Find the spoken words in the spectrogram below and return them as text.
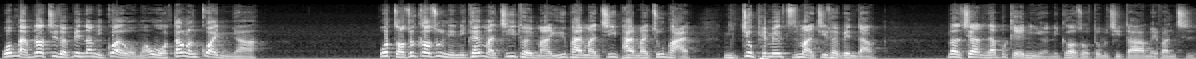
我买不到鸡腿便当，你怪我吗？我当然怪你啊！我早就告诉你，你可以买鸡腿、买鱼排、买鸡排、买猪排，你就偏偏只买鸡腿便当。那现在人家不给你了，你告诉我对不起，大家没饭吃。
